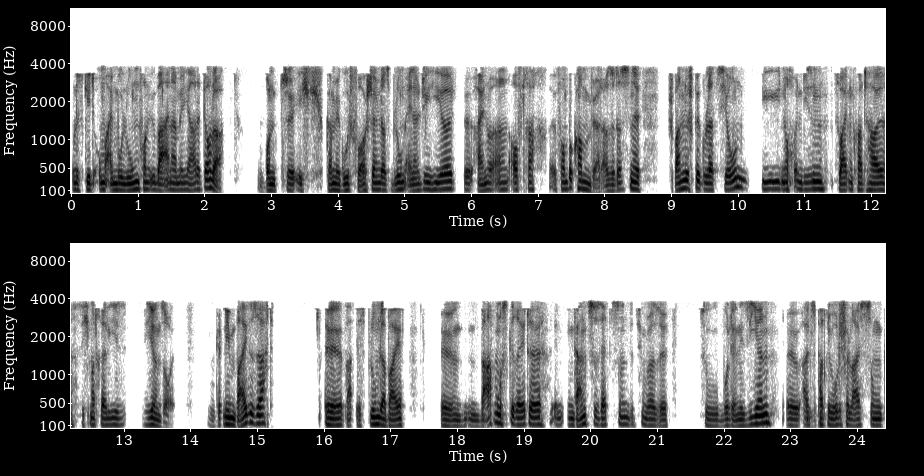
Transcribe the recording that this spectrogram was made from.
Und es geht um ein Volumen von über einer Milliarde Dollar. Mhm. Und äh, ich kann mir gut vorstellen, dass Bloom Energy hier äh, einen oder anderen Auftrag äh, von bekommen wird. Also das ist eine spannende Spekulation, die noch in diesem zweiten Quartal sich materialisieren soll. Okay. Nebenbei gesagt, äh, ist Bloom dabei, Beatmungsgeräte in, in, Gang zu setzen bzw. zu modernisieren äh, als patriotische Leistung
